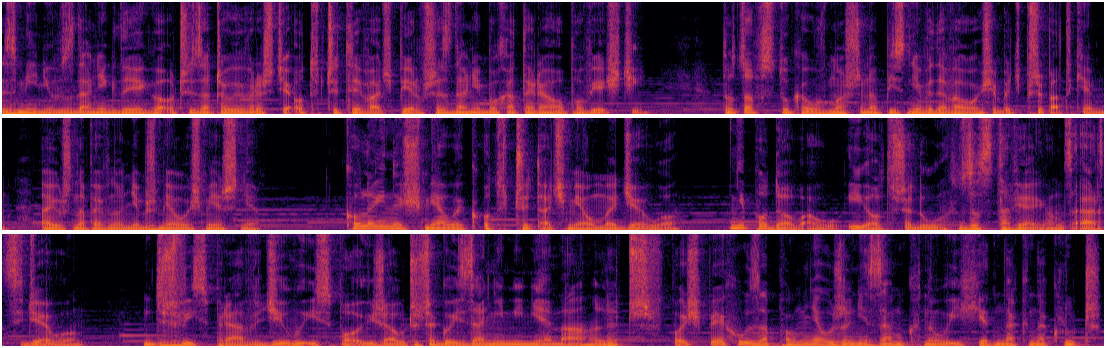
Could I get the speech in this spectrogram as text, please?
Zmienił zdanie, gdy jego oczy zaczęły wreszcie odczytywać pierwsze zdanie bohatera opowieści. To, co wstukał w maszynopis, nie wydawało się być przypadkiem, a już na pewno nie brzmiało śmiesznie. Kolejny śmiałek odczytać miał me dzieło. Nie podołał i odszedł, zostawiając arcydzieło. Drzwi sprawdził i spojrzał, czy czegoś za nimi nie ma, lecz w pośpiechu zapomniał, że nie zamknął ich jednak na klucz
